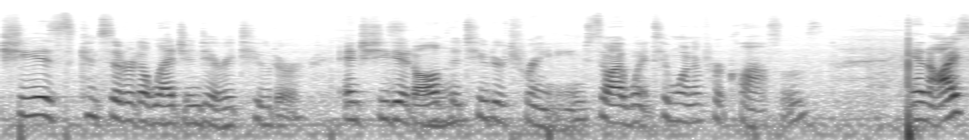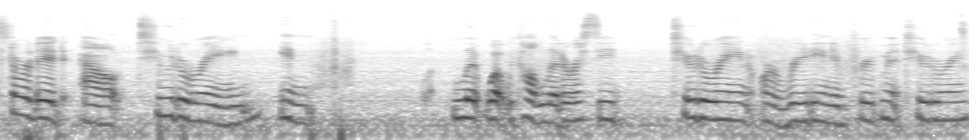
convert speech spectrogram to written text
she is considered a legendary tutor and she did all of the tutor training. So I went to one of her classes and I started out tutoring in lit, what we call literacy tutoring or reading improvement tutoring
